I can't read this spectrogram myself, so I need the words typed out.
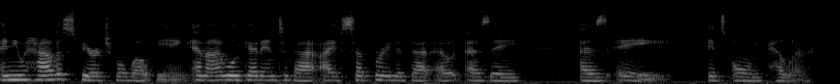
and you have a spiritual well being. And I will get into that. I've separated that out as a as a its own pillar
